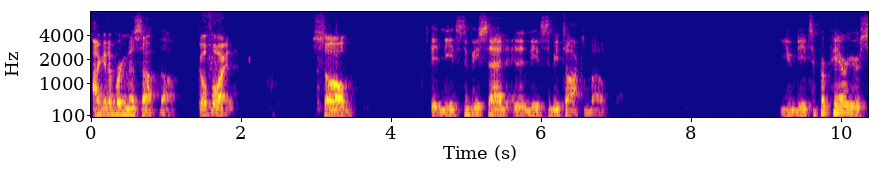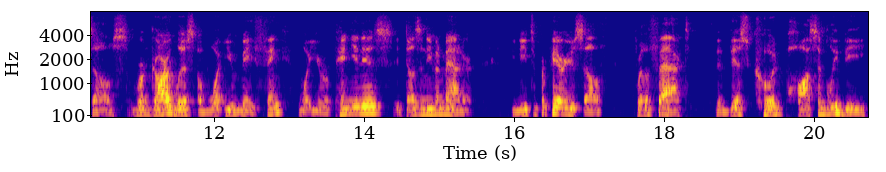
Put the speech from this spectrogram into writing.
I got to bring this up though. Go for it. So it needs to be said and it needs to be talked about. You need to prepare yourselves, regardless of what you may think, what your opinion is. It doesn't even matter. You need to prepare yourself for the fact that this could possibly be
